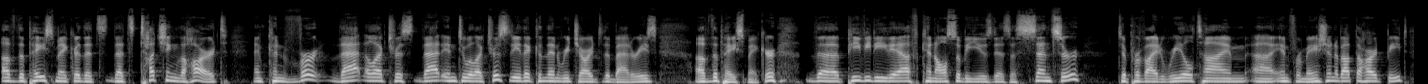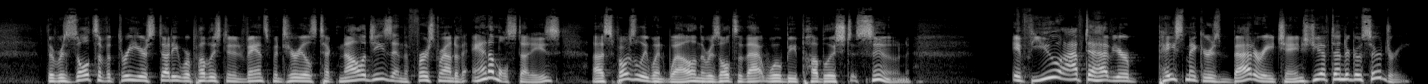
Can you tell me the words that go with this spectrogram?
of the pacemaker that's that's touching the heart and convert that electric that into electricity that can then recharge the batteries of the pacemaker. The PVDF can also be used as a sensor to provide real time uh, information about the heartbeat. The results of a three year study were published in Advanced Materials Technologies, and the first round of animal studies uh, supposedly went well, and the results of that will be published soon. If you have to have your pacemaker's battery changed, you have to undergo surgery.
